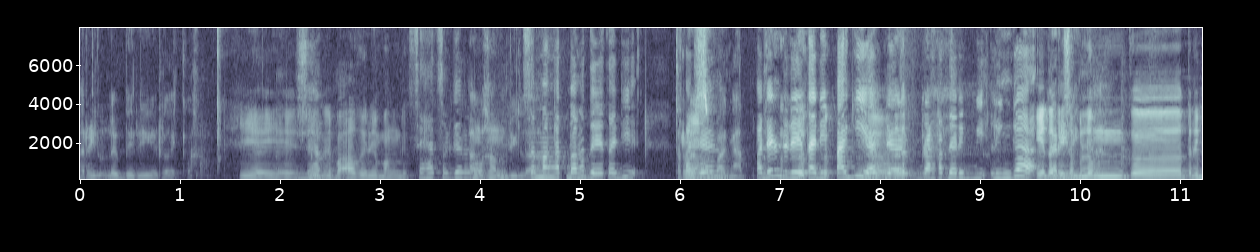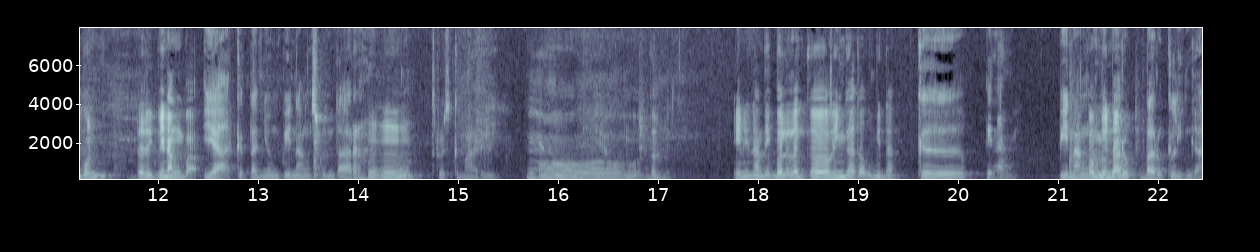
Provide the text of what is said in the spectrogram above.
Hari lebih rileks lah. Iya, iya, sehat nih Pak Awi nih emang nih. Sehat seger. Alhamdulillah. Semangat banget dari tadi. Terus Padahal- semangat. Padahal udah dari tadi pagi ya, dari, berangkat dari Lingga. Ini tadi Dari sebelum ke Tribun dari Pinang, Pak. Iya, ke Tanjung Pinang sebentar, Mm-mm. terus kemari. Oh. Ini nanti balik lagi ke Lingga atau ke Bintan? Ke Pinang. Pinang Minang? baru baru ke Lingga.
